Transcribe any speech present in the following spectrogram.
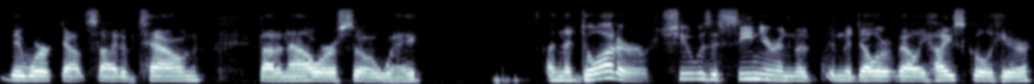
they worked outside of town, about an hour or so away and the daughter she was a senior in the in the delaware valley high school here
